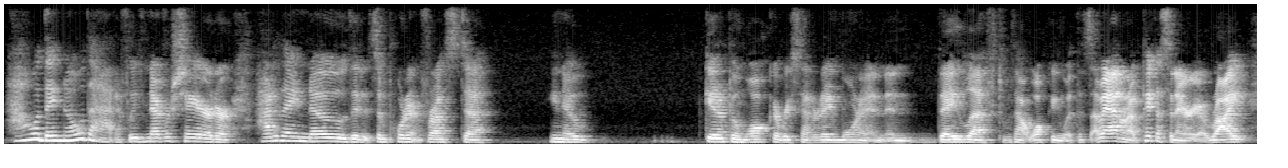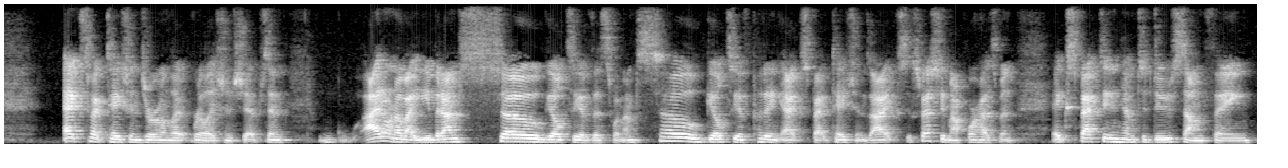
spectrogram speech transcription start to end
how would they know that if we've never shared? Or how do they know that it's important for us to, you know, get up and walk every Saturday morning and they left without walking with us. I mean, I don't know, pick a scenario, right? Expectations ruin relationships. And I don't know about you, but I'm so guilty of this one. I'm so guilty of putting expectations. I, especially my poor husband, expecting him to do something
